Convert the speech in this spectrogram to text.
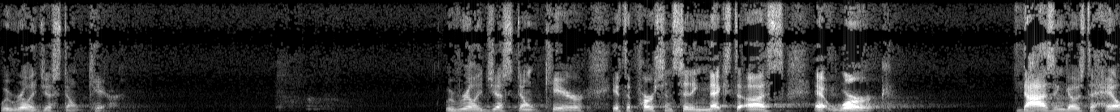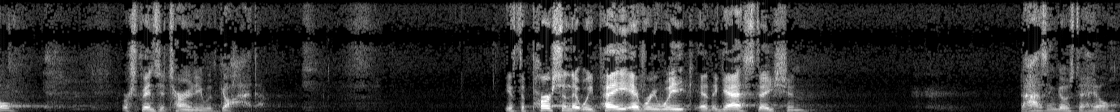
we really just don't care. We really just don't care if the person sitting next to us at work dies and goes to hell or spends eternity with God. If the person that we pay every week at the gas station dies and goes to hell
